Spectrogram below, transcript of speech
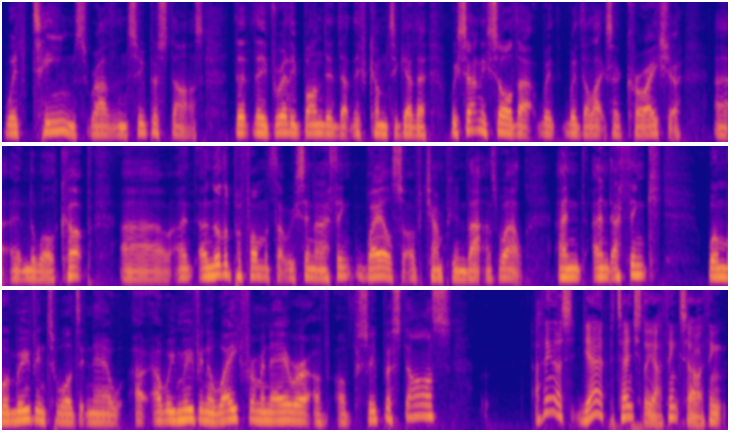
with teams rather than superstars that they've really bonded that they've come together. We certainly saw that with with the likes of croatia uh, in the world cup uh, another performance that we've seen and i think wales sort of championed that as well. And and i think when we're moving towards it now are, are we moving away from an era of, of superstars I think that's yeah, potentially. I think so. I think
